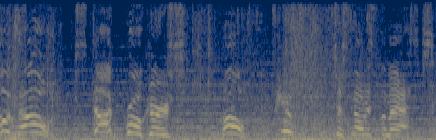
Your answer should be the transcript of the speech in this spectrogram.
Oh no! Stockbrokers! Oh, phew! Just noticed the masks.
